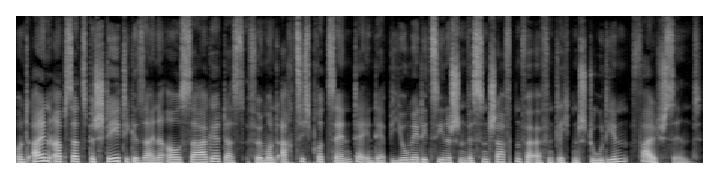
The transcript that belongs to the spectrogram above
Und ein Absatz bestätige seine Aussage, dass 85 Prozent der in der biomedizinischen Wissenschaften veröffentlichten Studien falsch sind.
